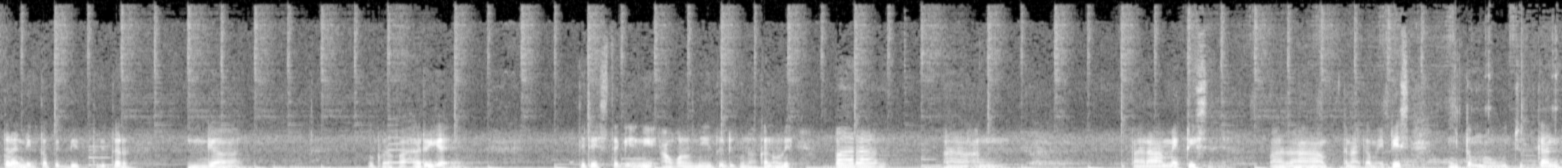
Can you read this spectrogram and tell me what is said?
trending topik di Twitter hingga beberapa hari kayaknya. Jadi hashtag ini awalnya itu digunakan oleh para uh, para medis ya, para tenaga medis untuk mewujudkan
